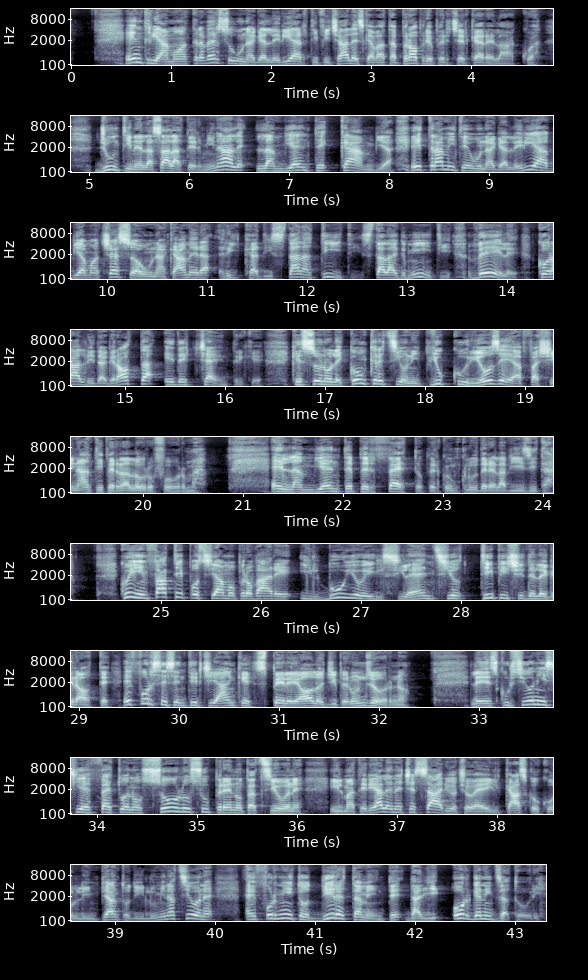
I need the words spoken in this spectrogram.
Entriamo attraverso una galleria artificiale scavata proprio per cercare l'acqua. Giunti nella sala terminale, l'ambiente cambia e tramite una galleria abbiamo accesso a una camera ricca di stalattiti, stalagmiti, vele, coralli da grotta ed eccentriche, che sono le concrezioni più curiose e affascinanti per la loro forma. È l'ambiente perfetto per concludere la visita. Qui infatti possiamo provare il buio e il silenzio tipici delle grotte e forse sentirci anche speleologi per un giorno. Le escursioni si effettuano solo su prenotazione. Il materiale necessario, cioè il casco con l'impianto di illuminazione, è fornito direttamente dagli organizzatori.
